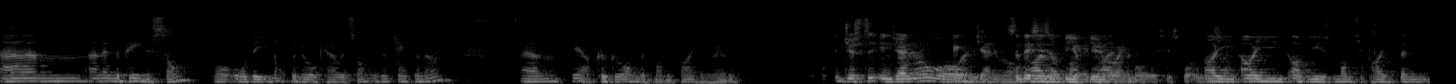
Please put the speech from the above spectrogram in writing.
Um, and then the Penis song, or, or the not the Noel Coward song, as it's also known. Um, yeah, I could go on with Monty Python really. Just in general, or In general, So this I isn't for your Monty funeral Python. anymore. This is what I, I I've used Monty Python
